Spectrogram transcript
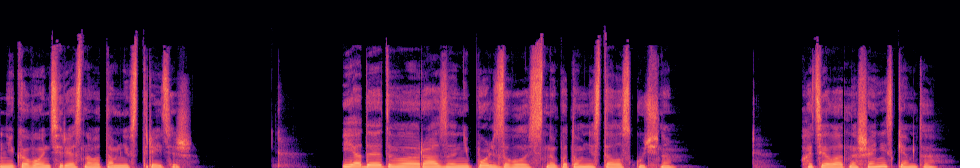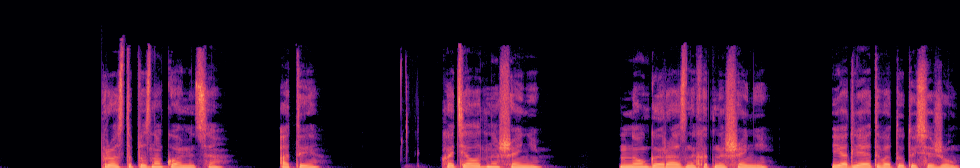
Никого интересного там не встретишь. Я до этого раза не пользовалась, но потом мне стало скучно. Хотела отношений с кем-то? Просто познакомиться. А ты? Хотел отношений. Много разных отношений. Я для этого тут и сижу.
